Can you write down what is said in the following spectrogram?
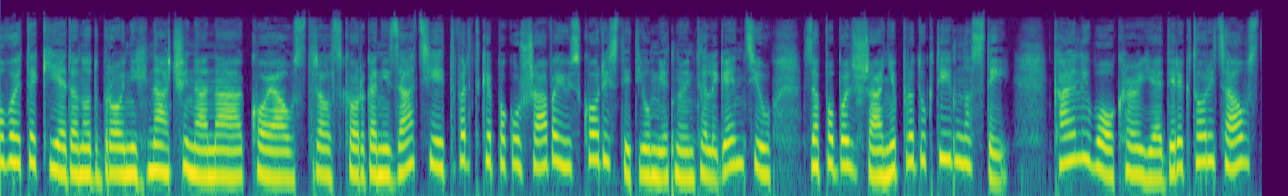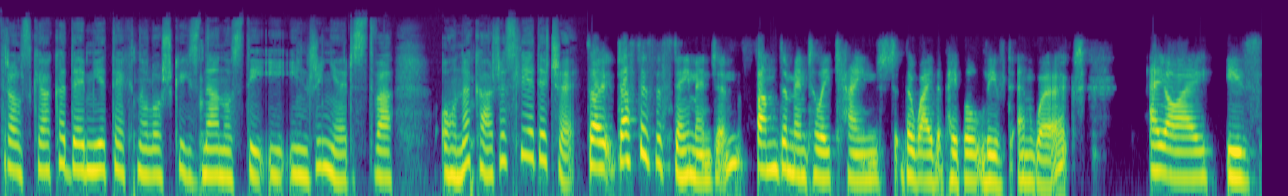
Ovo je tek jedan od brojnih načina na koje australske organizacije i tvrtke pokušavaju iskoristiti umjetnu inteligenciju za poboljšanje produktivnosti. Kylie Walker je direktorica Australske akademije tehnoloških znanosti i inženjerstva. Ona kaže sljedeće. So just as the steam engine fundamentally changed the way that people lived and worked, AI is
